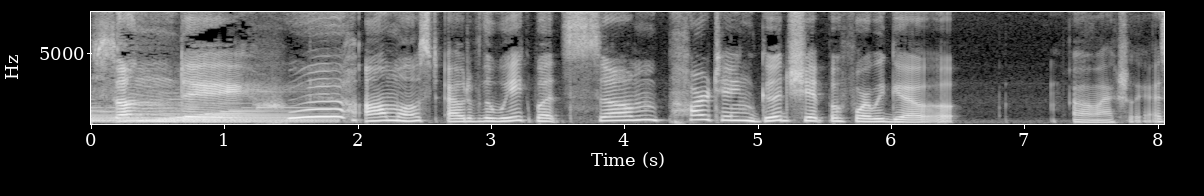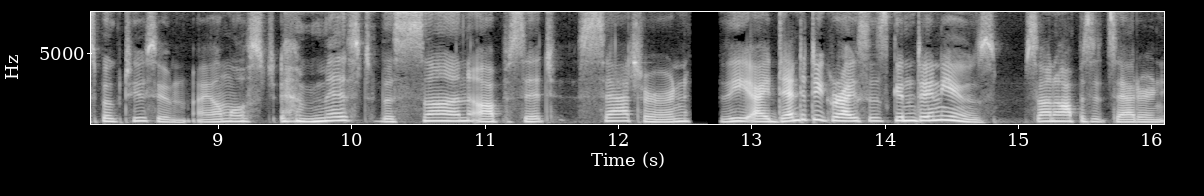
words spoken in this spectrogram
Sunday. Whew, almost out of the week, but some parting good shit before we go. Oh, actually, I spoke too soon. I almost missed the sun opposite Saturn. The identity crisis continues. Sun opposite Saturn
